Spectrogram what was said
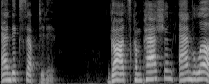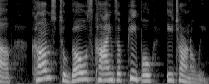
and accepted it. God's compassion and love comes to those kinds of people eternally.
